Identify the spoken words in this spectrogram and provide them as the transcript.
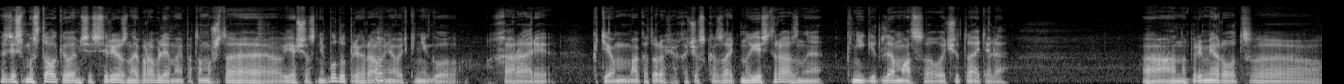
Здесь мы сталкиваемся с серьезной проблемой, потому что я сейчас не буду приравнивать книгу Харари к тем, о которых я хочу сказать, но есть разные книги для массового читателя. А, например, вот э,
